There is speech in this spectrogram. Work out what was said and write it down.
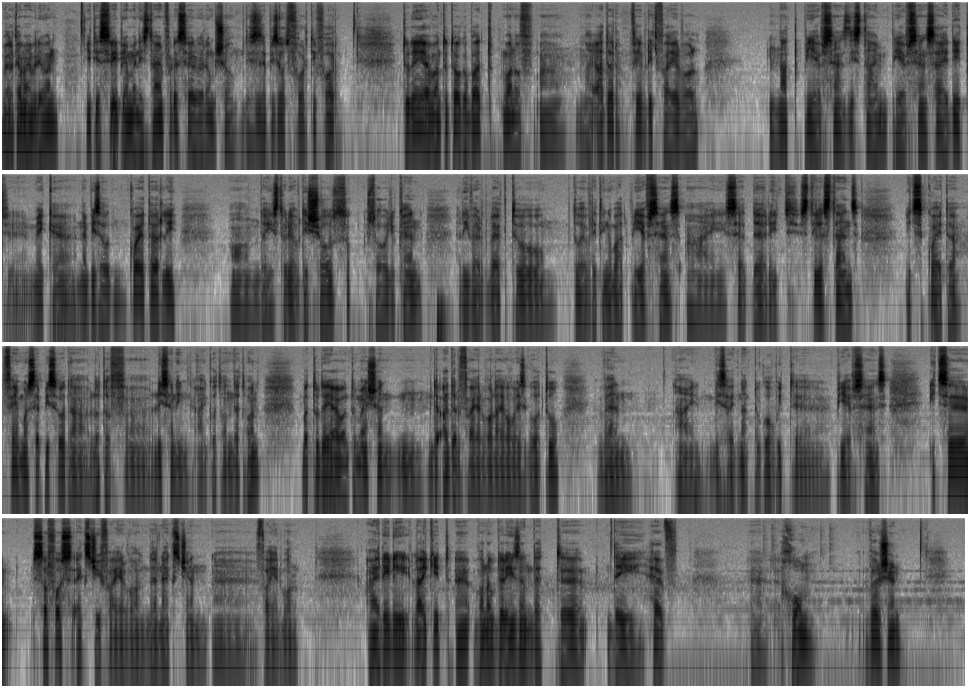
Welcome everyone. It is 3 pm and it's time for the Server Room Show. This is episode 44. Today I want to talk about one of uh, my other favorite firewall, not pfSense this time. pfSense I did uh, make an episode quite early on the history of this show, so so you can revert back to to everything about pfSense. I said that it still stands. It's quite a famous episode. A lot of uh, listening I got on that one. But today I want to mention mm, the other firewall I always go to when I decide not to go with uh, pfSense. It's a Sophos XG firewall, the next gen uh, firewall. I really like it. Uh, one of the reasons that uh, they have a home version,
